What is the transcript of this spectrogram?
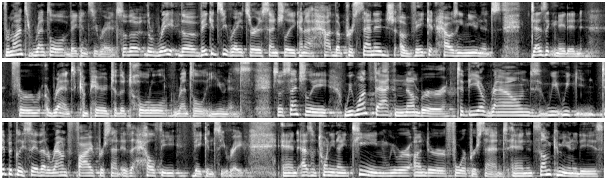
Vermont's rental vacancy rate. So the, the rate the vacancy rates are essentially kind of the percentage of vacant housing units designated for rent compared to the total rental units. So essentially, we want that number to be around, we, we typically say that around 5% is a healthy vacancy rate. And as of 2019, we were under 4%. And in some communities,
